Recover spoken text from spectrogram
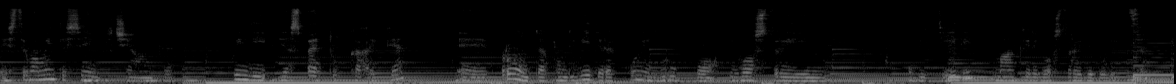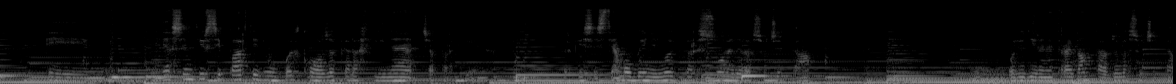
estremamente semplici anche. Quindi vi aspetto cariche, eh, pronte a condividere con il gruppo i vostri obiettivi, ma anche le vostre debolezze e, e a sentirsi parte di un qualcosa che alla fine ci appartiene. Perché se stiamo bene noi persone della società, mm, voglio dire, ne trae vantaggio la società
